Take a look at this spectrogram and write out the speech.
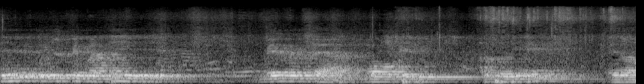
ทีนี้เป็นวันที่แม้เราจะมองเป็นอำเภอเล็กแต่เรา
